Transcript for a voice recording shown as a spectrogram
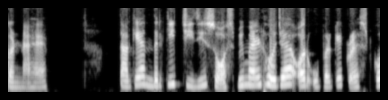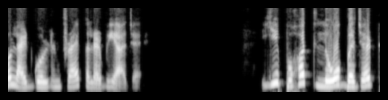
करना है, ताकि अंदर की चीज़ी सॉस भी मेल्ट हो जाए और ऊपर के क्रस्ट को लाइट गोल्डन फ्राई कलर भी आ जाए। ये बहुत लो बजट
